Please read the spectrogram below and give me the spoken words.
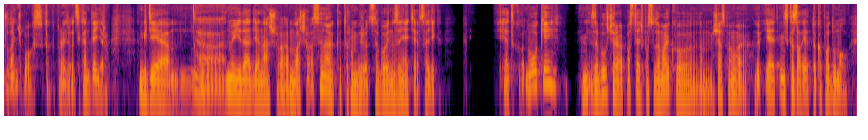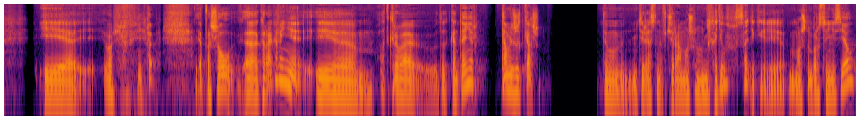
ланчбокс, как это производится, контейнер, где, э, ну, еда для нашего младшего сына, который он берет с собой на занятия в садик. И я такой, ну, окей, забыл вчера поставить посудомойку, там, сейчас помою. Ну, я это не сказал, я только подумал. И, в общем, я, я пошел э, к раковине и э, открываю этот контейнер, там лежит каша. Думаю, интересно, вчера, может, он не ходил в садик или, может, он просто ее не съел.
